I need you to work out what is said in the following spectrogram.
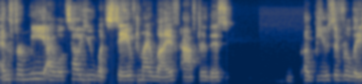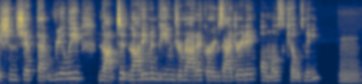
And for me, I will tell you what saved my life after this abusive relationship that really not to, not even being dramatic or exaggerating almost killed me mm.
